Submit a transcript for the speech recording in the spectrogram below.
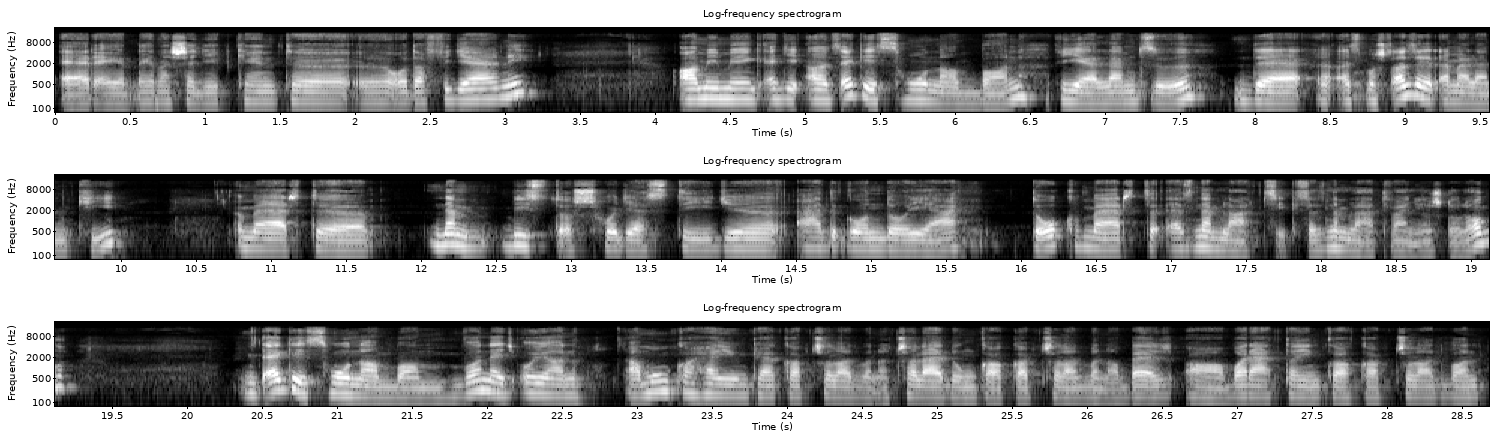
Erre érdemes egyébként odafigyelni. Ami még egy, az egész hónapban jellemző, de ezt most azért emelem ki, mert nem biztos, hogy ezt így átgondoljátok, mert ez nem látszik, ez nem látványos dolog. De egész hónapban van egy olyan a munkahelyünkkel kapcsolatban, a családunkkal kapcsolatban, a, bel- a barátainkkal kapcsolatban,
